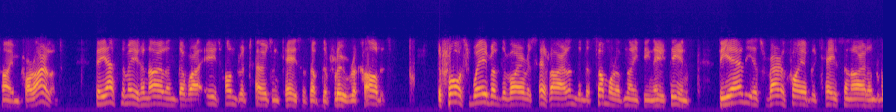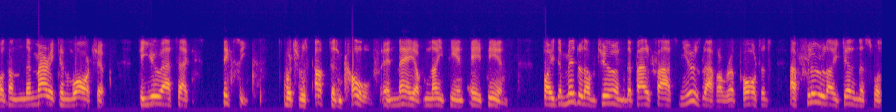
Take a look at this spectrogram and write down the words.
time for Ireland. They estimate in Ireland there were 800,000 cases of the flu recorded. The first wave of the virus hit Ireland in the summer of 1918. The earliest verifiable case in Ireland was on an American warship, the USS Dixie, which was docked in Cobh in May of 1918. By the middle of June, the Belfast newsletter reported a flu like illness was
